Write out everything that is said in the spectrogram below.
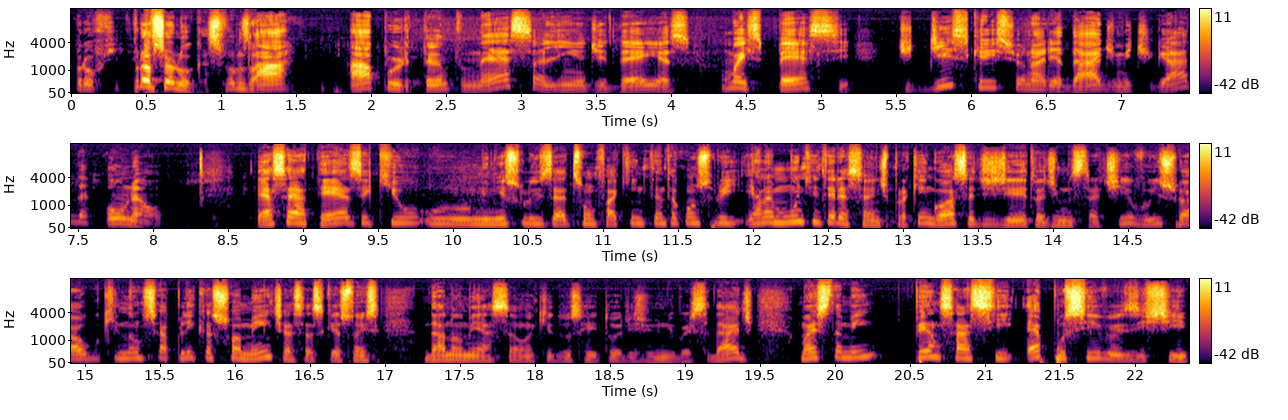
Prof. Professor Lucas, vamos lá. Há, há, portanto, nessa linha de ideias, uma espécie de discricionariedade mitigada ou não? Essa é a tese que o, o, ministro Luiz Edson Fachin tenta construir. E ela é muito interessante. Para quem gosta de direito administrativo, isso é algo que não se aplica somente a essas questões da nomeação aqui dos reitores de universidade, mas também pensar se é possível existir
